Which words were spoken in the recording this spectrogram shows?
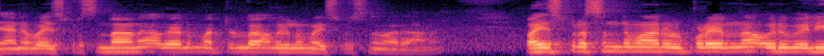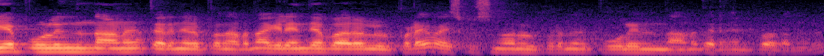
ഞാൻ വൈസ് പ്രസിഡന്റാണ് അതേപോലെ മറ്റുള്ള ആളുകളും വൈസ് പ്രസിഡന്റുമാരാണ് വൈസ് പ്രസിഡന്റുമാർ ഉൾപ്പെടെയുള്ള ഒരു വലിയ പൂളിൽ നിന്നാണ് തെരഞ്ഞെടുപ്പ് നടന്നത്. അഖിലേന്ത്യാ ബാലൽ ഉൾപ്പെടെ വൈസ് പ്രസിഡന്റുമാർ ഉൾപ്പെടുന്ന ഒരു പൂളിൽ നിന്നാണ് തെരഞ്ഞെടുപ്പ് നടന്നത്.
